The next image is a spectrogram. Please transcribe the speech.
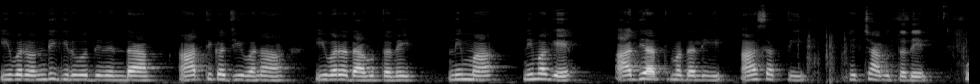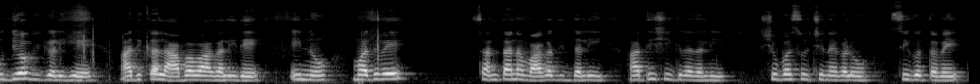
ಇವರೊಂದಿಗಿರುವುದರಿಂದ ಆರ್ಥಿಕ ಜೀವನ ಇವರದಾಗುತ್ತದೆ. ನಿಮ್ಮ, ನಿಮಗೆ ಆಧ್ಯಾತ್ಮದಲ್ಲಿ ಆಸಕ್ತಿ ಹೆಚ್ಚಾಗುತ್ತದೆ. ಉದ್ಯೋಗಿಗಳಿಗೆ ಅಧಿಕ ಲಾಭವಾಗಲಿದೆ. ಇನ್ನು ಮದುವೆ ಸಂತಾನವಾಗದಿದ್ದಲ್ಲಿ ಅತಿ ಶೀಘ್ರದಲ್ಲಿ ಶುಭ ಸೂಚನೆಗಳು ಸಿಗುತ್ತವೆ.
